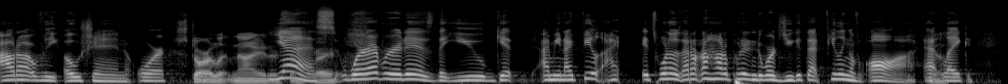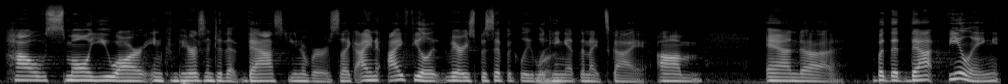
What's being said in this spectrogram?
out over the ocean or Starlit night. Or yes something, right? wherever it is that you get i mean i feel I, it's one of those i don't know how to put it into words you get that feeling of awe at Yeah. like how small you are in comparison to that vast universe like i, I feel it very specifically looking Right. at the night sky um and uh but that that feeling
